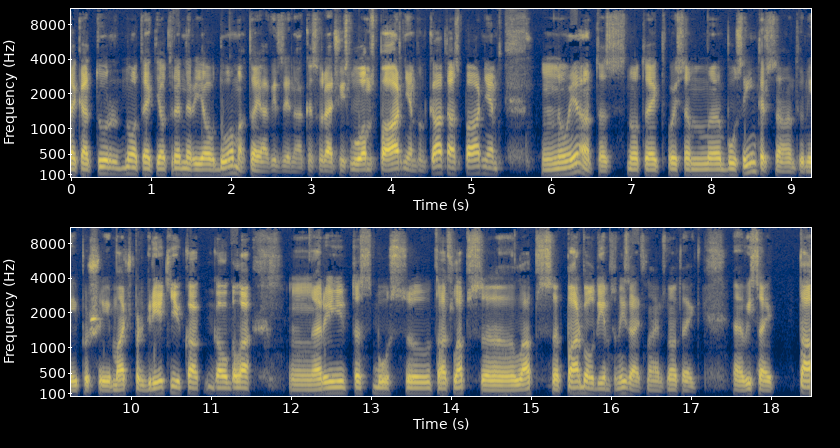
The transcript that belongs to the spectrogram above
Tā kā tur noteikti jau treneri jau domā tajā virzienā, kas varētu šīs lomas pārņemt un kā tās pārņemt. Nu jā, tas noteikti pavisam būs interesanti, un īpaši mačs par Grieķiju, kā gal galā. Arī tas būs tāds labs, labs pārbaudījums un izaicinājums noteikti visai tā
